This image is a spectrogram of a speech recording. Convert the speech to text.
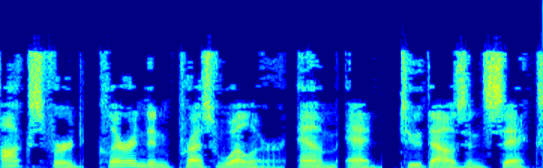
Oxford, Clarendon Press Weller, M. ed. 2006.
